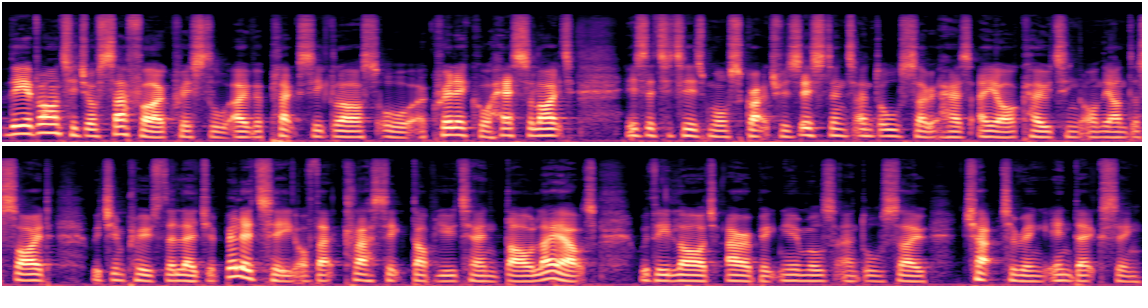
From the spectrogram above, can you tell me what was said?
the advantage of sapphire crystal over plexiglass or acrylic or hesalite is that it is more scratch resistant and also it has AR coating on the underside which improves the legibility of that classic W10 dial layout with the large Arabic numerals and also chaptering indexing.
